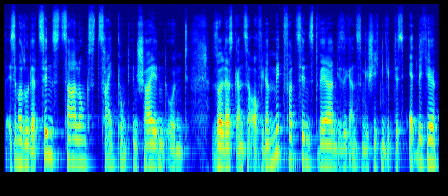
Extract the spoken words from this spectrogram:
Da ist immer so der Zinszahlungszeitpunkt entscheidend und soll das Ganze auch wieder mitverzinst werden. Diese ganzen Geschichten gibt es etliche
